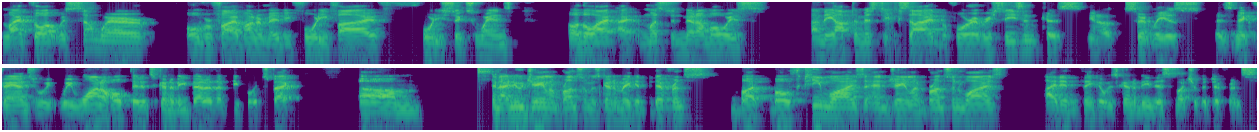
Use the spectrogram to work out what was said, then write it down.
my thought was somewhere over 500, maybe 45, 46 wins. Although I, I must admit, I'm always on the optimistic side before every season because you know certainly as as Knick fans we, we want to hope that it's going to be better than people expect. Um, and I knew Jalen Brunson was going to make a difference, but both team wise and Jalen Brunson wise, I didn't think it was going to be this much of a difference.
